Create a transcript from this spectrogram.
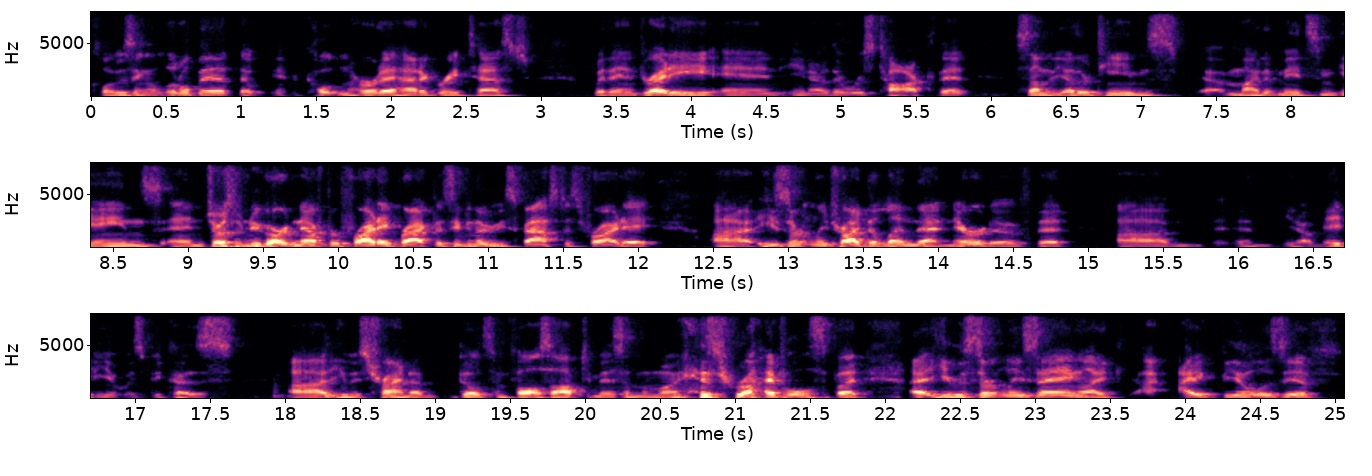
closing a little bit that colton herta had a great test with andretti and you know there was talk that some of the other teams uh, might have made some gains. And Josef Newgarden, after Friday practice, even though he was fast as Friday, uh, he certainly tried to lend that narrative that, um, and you know, maybe it was because uh, he was trying to build some false optimism among his rivals, but uh, he was certainly saying, like, I, I feel as if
